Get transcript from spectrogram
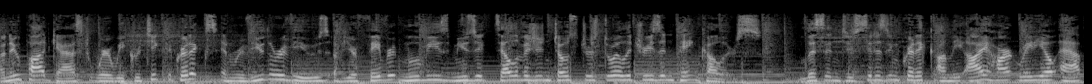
a new podcast where we critique the critics and review the reviews of your favorite movies, music, television, toasters, toiletries, and paint colors. Listen to Citizen Critic on the iHeartRadio app,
